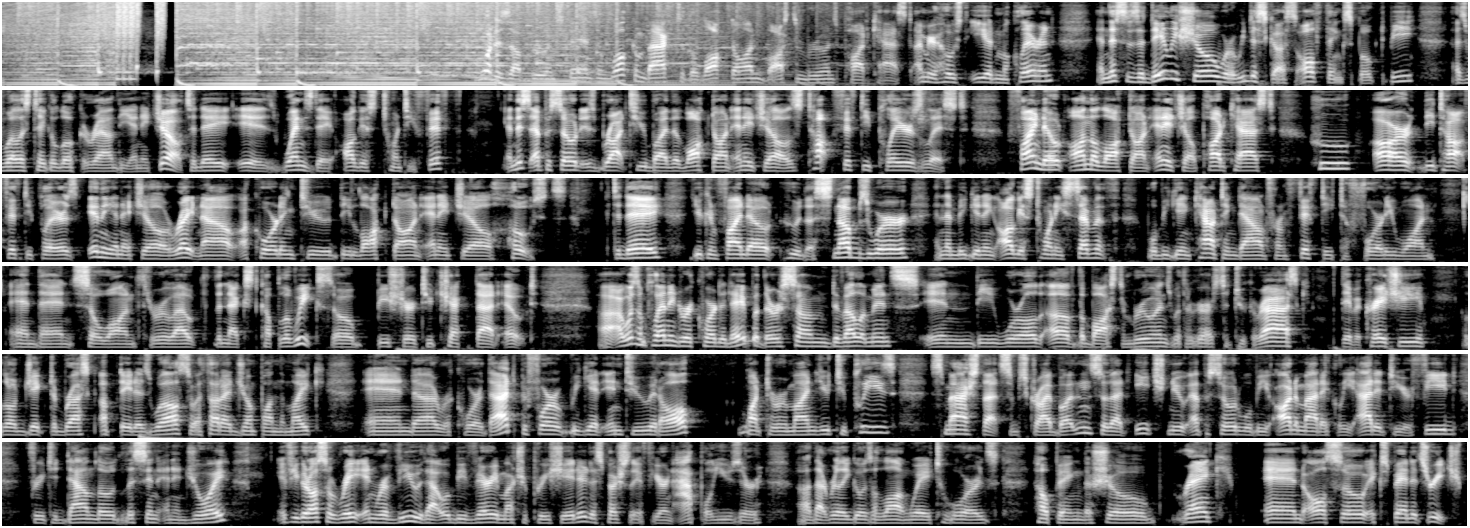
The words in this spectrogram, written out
What is up, Bruins fans, and welcome back to the Locked On Boston Bruins podcast. I'm your host, Ian McLaren, and this is a daily show where we discuss all things Spoked B, as well as take a look around the NHL. Today is Wednesday, August 25th, and this episode is brought to you by the Locked On NHL's Top 50 Players list. Find out on the Locked On NHL podcast who are the top 50 players in the NHL right now, according to the Locked On NHL hosts. Today, you can find out who the snubs were, and then beginning August 27th, we'll begin counting down from 50 to 41, and then so on throughout the next couple of weeks. So be sure to check that out. Uh, I wasn't planning to record today, but there are some developments in the world of the Boston Bruins with regards to Tuukka Rask David Krejci, a little Jake DeBrusk update as well. So I thought I'd jump on the mic and uh, record that. Before we get into it all, want to remind you to please smash that subscribe button so that each new episode will be automatically added to your feed for you to download, listen, and enjoy. If you could also rate and review, that would be very much appreciated, especially if you're an Apple user. Uh, that really goes a long way towards helping the show rank and also expand its reach.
